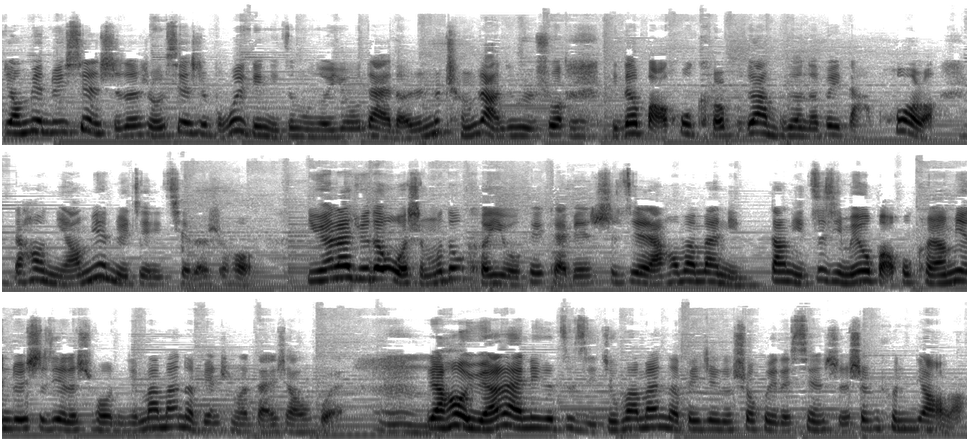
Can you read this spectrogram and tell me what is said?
要面对现实的时候，现实不会给你这么多优待的。人的成长就是说，你的保护壳不断不断的被打破了，然后你要面对这一切的时候。你原来觉得我什么都可以，我可以改变世界，然后慢慢你当你自己没有保护壳要面对世界的时候，你就慢慢的变成了胆小鬼，嗯，然后原来那个自己就慢慢的被这个社会的现实生吞掉了，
